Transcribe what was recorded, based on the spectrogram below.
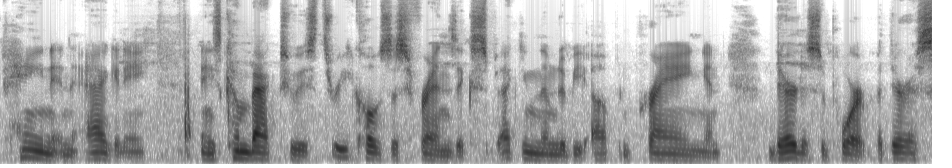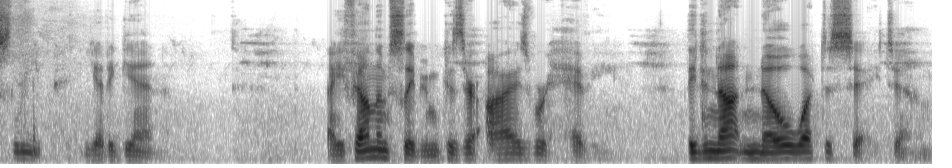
pain and agony, and he's come back to his three closest friends, expecting them to be up and praying and there to support, but they're asleep yet again. Now he found them sleeping because their eyes were heavy. They did not know what to say to him.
